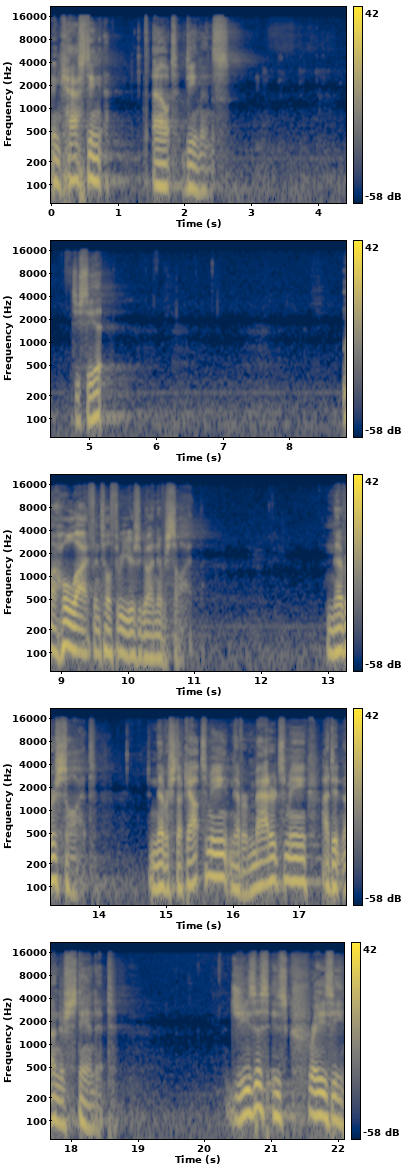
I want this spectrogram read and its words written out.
and casting out demons. Do you see it? My whole life until three years ago, I never saw it. Never saw it. Never stuck out to me, never mattered to me. I didn't understand it. Jesus is crazy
